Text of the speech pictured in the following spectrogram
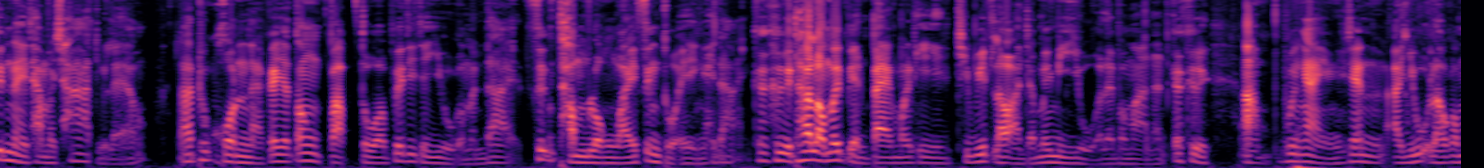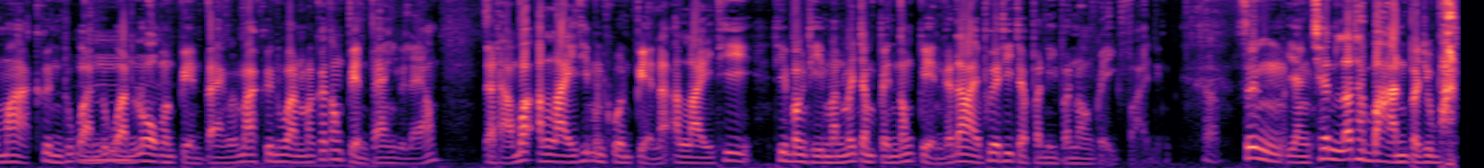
ขึ้นในธรรมชาติอยู่แล้ว และทุกคนน่ะก็จะต้องปรับตัวเพื่อที่จะอยู่กับมันได้ ซึ่งทำลงไว้ซึ่งตัวเองให้ได้ ก็คือถ้าเราไม่เปลี่ยนแปลงบางทีชีวิตเราอาจจะไม่มีอยู่อะไรประมาณนั้น ก็คืออ่าพูดง่ายอย่างเช่น อายุเราก็มากขึ้นทุกวันทุกวันโลกมันเปลี่ยนแปลงไปมากขึ้นทุกวันมันก็ต้องเปลี่ยนแปลงอยู่แล้วแต่ถามว่าอะไรที่มันควรเปลี่ยนและอะไรที่ที่บางทีมันไม่จำเป็นต้องเปลี่ยนก็ได้ เพื่อที่จะประนีประนอมกับอีกฝ่ายหนึ่งครับซึ่งอย่างเช่น รัฐบาลปัจจุบัน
